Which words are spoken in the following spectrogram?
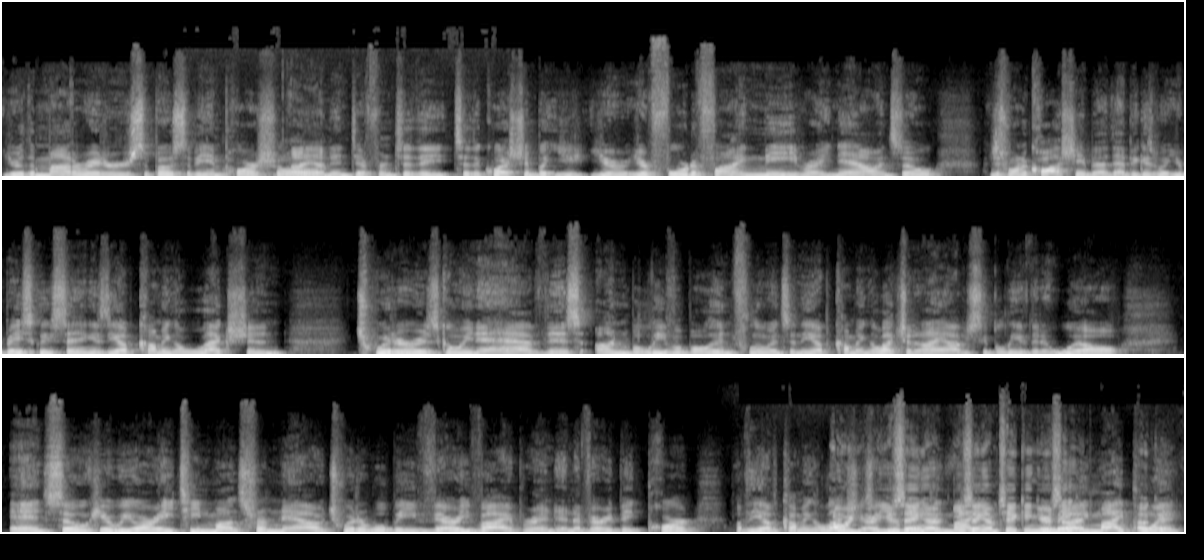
you're the moderator and you're supposed to be impartial and indifferent to the to the question but you you're you're fortifying me right now and so I just want to caution you about that because what you're basically saying is the upcoming election Twitter is going to have this unbelievable influence in the upcoming election and I obviously believe that it will and so here we are 18 months from now Twitter will be very vibrant and a very big part of the upcoming oh, election are So you you're saying- making uh, you're saying I'm taking your you're side? making my point Okay.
